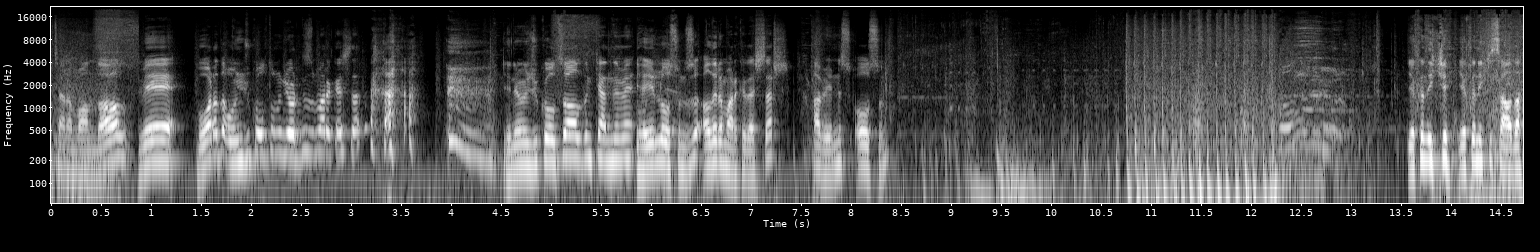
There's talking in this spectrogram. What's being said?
Bir tane vandal. Ve bu arada oyuncu koltuğumu gördünüz mü arkadaşlar? Yeni oyuncu koltuğu aldım kendime. Hayırlı olsunuzu alırım arkadaşlar. Haberiniz olsun. Yakın 2. Yakın 2 sağda.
